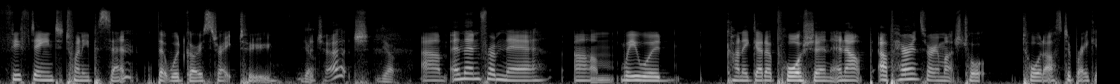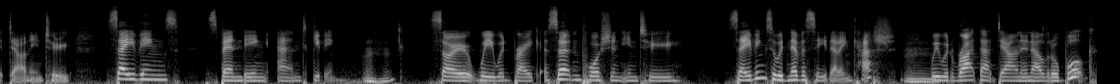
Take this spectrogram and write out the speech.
fifteen to twenty percent that would go straight to the church. yep, Um, and then from there, um, we would kind of get a portion, and our, our parents very much taught, taught us to break it down into savings, spending, and giving. mm-hmm. So we would break a certain portion into savings, so we'd never see that in cash. Mm. We would write that down in our little book.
